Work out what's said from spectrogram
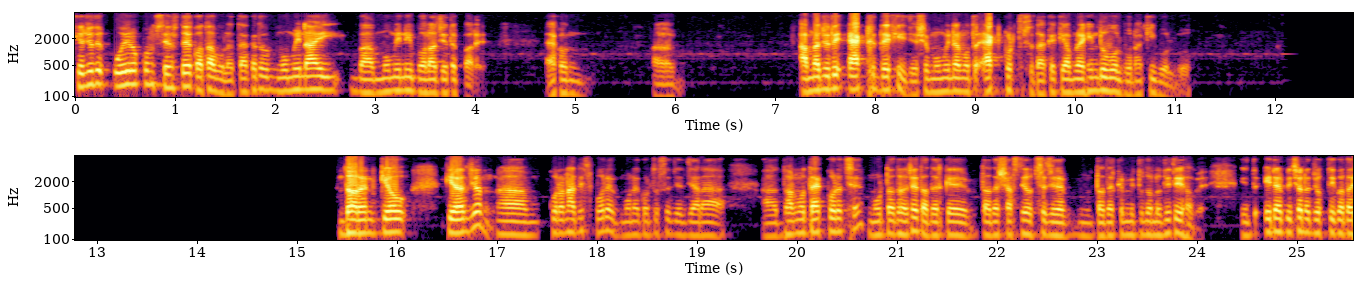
কেউ যদি ওই রকম সেন্স দিয়ে কথা বলে, তাকে তো মুমিনাই বা মুমিনি বলা যেতে পারে। এখন আমরা যদি অ্যাক্ট দেখি যে সে মুমিনার মতো অ্যাক্ট করতেছে, তাকে কি আমরা হিন্দু বলব না কি বলব? ধরেন কেউ কেউ একজন কোরআন হাদিস পড়ে মনে করতেছে যে যারা ধর্ম ত্যাগ করেছে, মোরতাদ হয়েছে, তাদেরকে, তাদের শাস্তি হচ্ছে যে তাদেরকে মৃত্যুদণ্ড দিতেই হবে। কিন্তু এটার পিছনে যৌক্তিকতা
